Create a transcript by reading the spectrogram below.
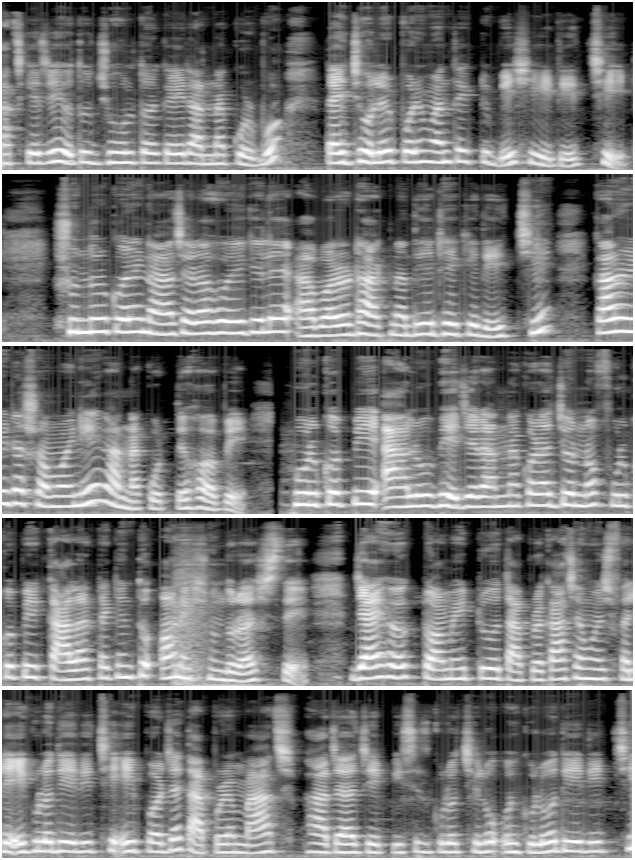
আজকে যেহেতু ঝোল তরকারি রান্না করব, তাই ঝোলের পরিমাণটা একটু বেশিই দিচ্ছি। সুন্দর করে নাড়াচাড়া হয়ে গেলে আবারও ঢাকনা দিয়ে ঢেকে দিচ্ছি, কারণ এটা সময় নিয়ে রান্না করতে হবে। ফুলকপি, আলু ভেজে রান্না করার জন্য ফুলকপির কালারটা কিন্তু অনেক সুন্দর আসছে। যাই হোক, টমেটো, তারপরে কাঁচামরিচ ফালি, এগুলো দিয়ে দিচ্ছি এই পর্যায়ে। তারপরে মাছ ভাজা যে পিসেসগুলো ছিল, ওইগুলোও দিয়ে দিচ্ছি।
